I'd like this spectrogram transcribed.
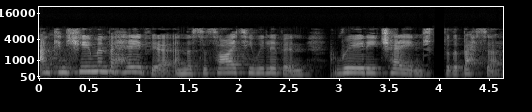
And can human behaviour and the society we live in really change for the better?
